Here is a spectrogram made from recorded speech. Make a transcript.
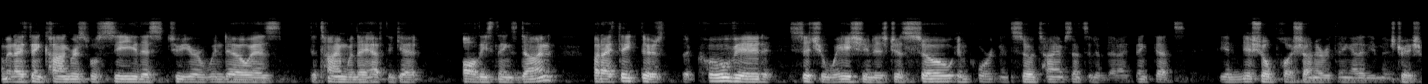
I mean, I think Congress will see this two year window as the time when they have to get all these things done. But I think there's the COVID situation is just so important and so time sensitive that I think that's the initial push on everything out of the administration.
